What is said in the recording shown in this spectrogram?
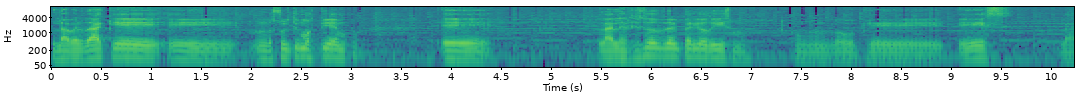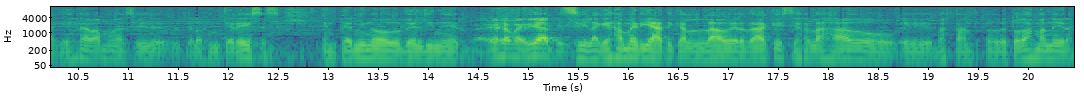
la verdad que eh, en los últimos tiempos, eh, el ejercicio del periodismo, con lo que es la guerra, vamos a decir, de los intereses, en términos del dinero. La guerra mediática. Sí, la guerra mediática, la verdad que se ha relajado eh, bastante, pero de todas maneras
